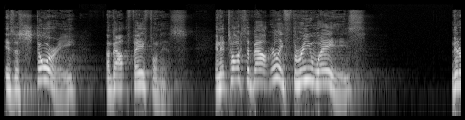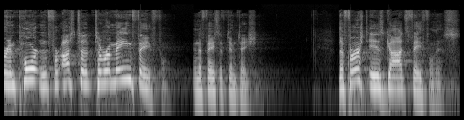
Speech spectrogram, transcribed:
is a story about faithfulness. And it talks about really three ways that are important for us to, to remain faithful in the face of temptation. The first is God's faithfulness.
